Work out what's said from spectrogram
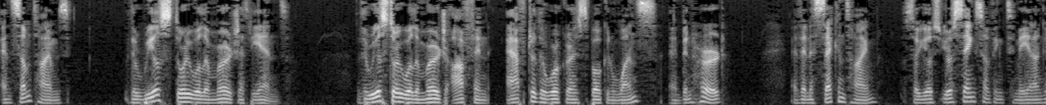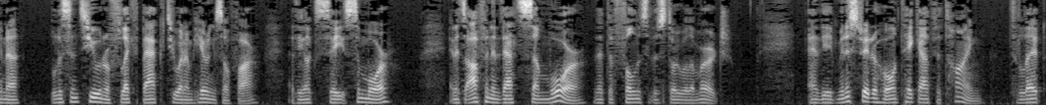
and sometimes the real story will emerge at the end. The real story will emerge often after the worker has spoken once and been heard, and then a second time. So you're, you're saying something to me, and I'm going to listen to you and reflect back to what I'm hearing so far. I think I'll say some more, and it's often in that some more that the fullness of the story will emerge. And the administrator who won't take out the time to let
